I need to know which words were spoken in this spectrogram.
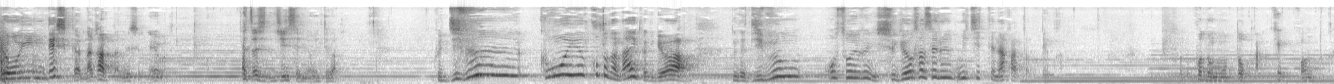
要因でしかなかったんですよね私の人生においては。自分こういうことがない限りはなんか自分をそういうふうに修行させる道ってなかったっていうか。その子供とか結婚とか。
